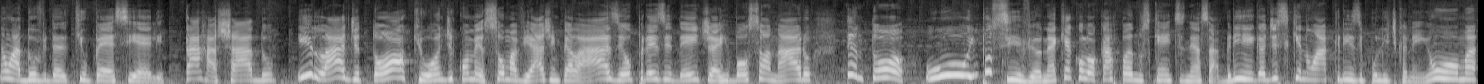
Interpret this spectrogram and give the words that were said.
Não há dúvida que o PSL está rachado, e lá de Tóquio, onde começou uma viagem pela Ásia, o presidente Jair Bolsonaro tentou o impossível, né? Quer colocar panos quentes nessa briga, disse que não há crise política nenhuma,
